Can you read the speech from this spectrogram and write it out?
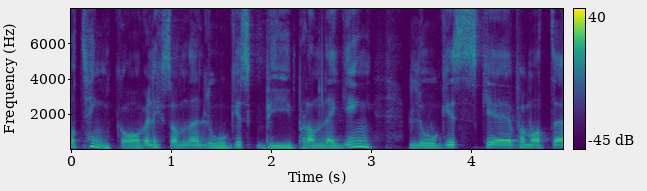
å tenke over liksom den logisk byplanlegging, logisk eh, på en måte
